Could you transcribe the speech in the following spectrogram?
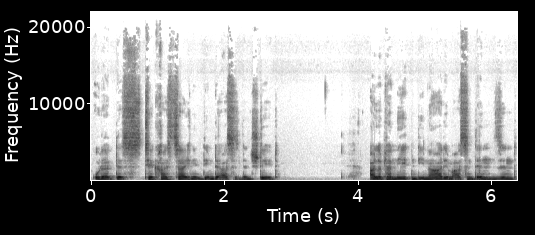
oder des Tierkreiszeichen, in dem der Aszendent steht. Alle Planeten, die nahe dem Aszendenten sind,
